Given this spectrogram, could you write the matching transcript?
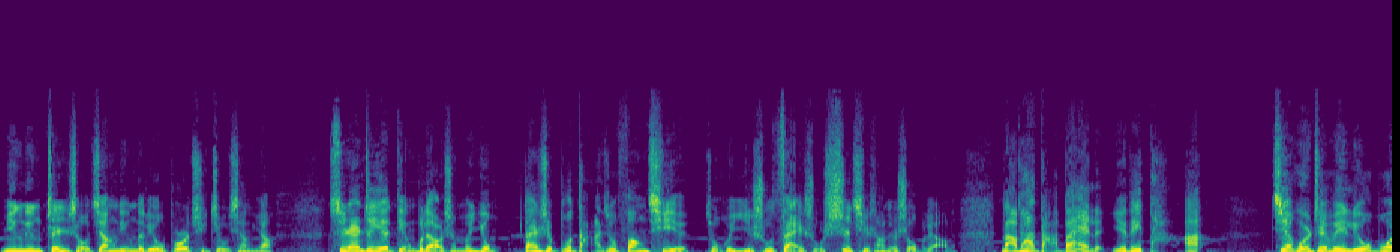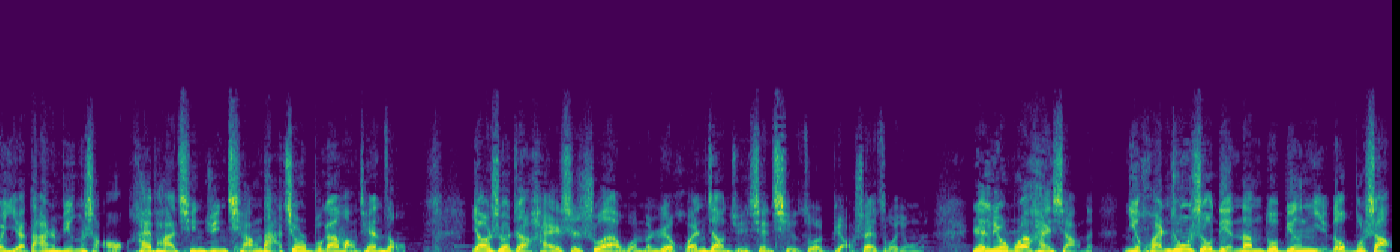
命令镇守江陵的刘波去救襄阳。虽然这也顶不了什么用，但是不打就放弃，就会一输再输，士气上就受不了了。哪怕打败了也得打。结果这位刘波也搭上兵少，害怕秦军强大，就是不敢往前走。要说这还是说啊，我们这桓将军先起了做表率作用了。人刘波还想呢，你桓冲手底那么多兵，你都不上，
